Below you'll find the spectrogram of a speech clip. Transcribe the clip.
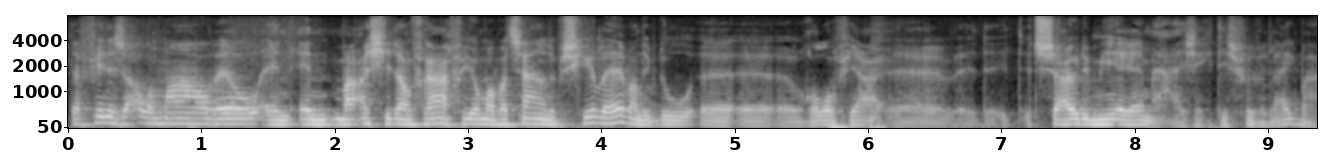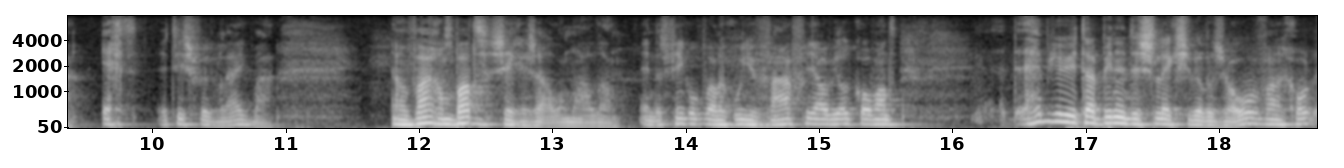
Dat vinden ze allemaal wel. En, en, maar als je dan vraagt van, joh, maar wat zijn er de verschillen? Hè? Want ik bedoel, eh, Rolf, ja, het, het zuiden meer, hè? Maar hij zegt, het is vergelijkbaar. Echt, het is vergelijkbaar. Een warm bad, zeggen ze allemaal dan. En dat vind ik ook wel een goede vraag voor jou, Wilco. Want hebben jullie het daar binnen de selectie wel eens over? Van, goh,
